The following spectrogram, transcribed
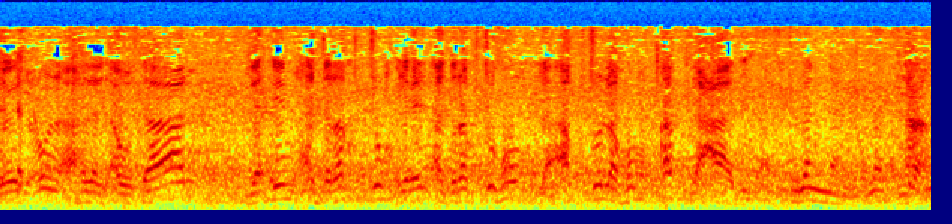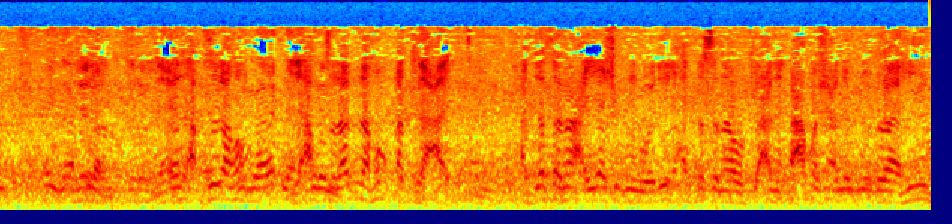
ويدعون أهل الأوثان لئن أدركتم لئن أدركتهم لأقتلهم قتل لأقتلنهم نعم. لئن أقتلهم لأقتلنهم قتل عادل حدثنا عياش بن الوليد حدثنا وكيع عن الأعمش عن ابن إبراهيم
